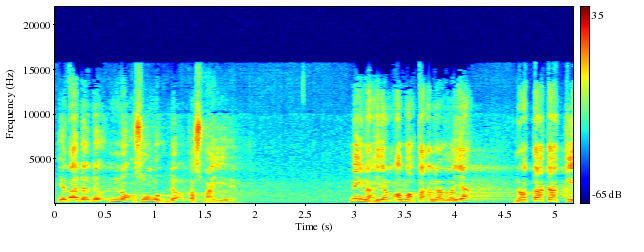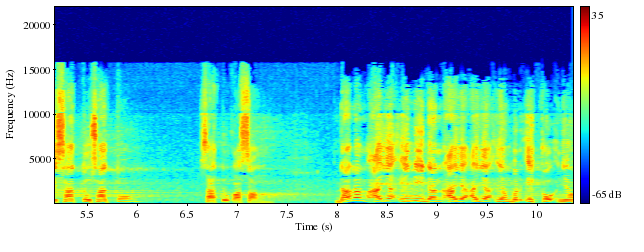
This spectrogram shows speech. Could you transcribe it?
dia tak ada duk nak sungguh dak ke semaya. Inilah yang Allah Taala raya nota kaki satu-satu satu kosong. Dalam ayat ini dan ayat-ayat yang berikutnya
